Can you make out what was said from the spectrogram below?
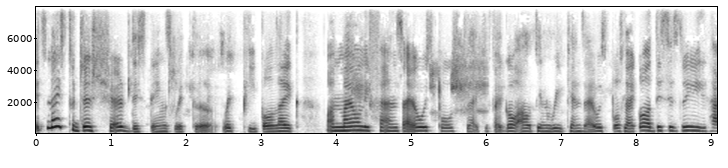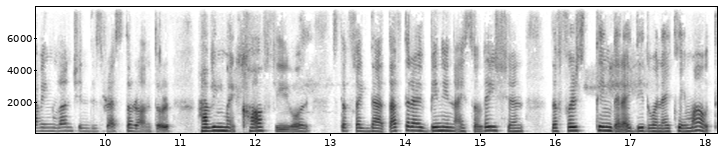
It's nice to just share these things with uh, with people. Like on my OnlyFans, I always post like if I go out in weekends, I always post like, oh, this is me having lunch in this restaurant or having my coffee or stuff like that. After I've been in isolation, the first thing that I did when I came out,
